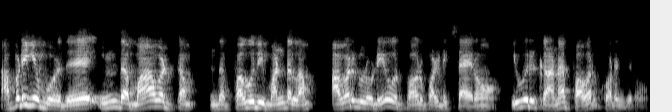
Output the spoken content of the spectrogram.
அப்படிங்கும்பொழுது இந்த மாவட்டம் இந்த பகுதி மண்டலம் அவர்களுடைய ஒரு பவர் பாலிடிக்ஸ் ஆயிரும். இவருக்கான பவர் குறைஞ்சிரும்.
